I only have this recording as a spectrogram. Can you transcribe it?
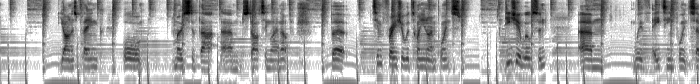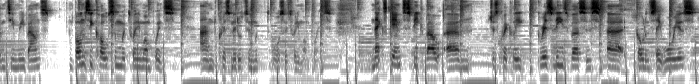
Giannis playing or most of that um, starting lineup, but Tim Frazier with 29 points, DJ Wilson um, with 18 points, 17 rebounds, Bonzie Colson with 21 points, and Khris Middleton with also 21 points. Next game to speak about, um, just quickly, Grizzlies versus uh, Golden State Warriors.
